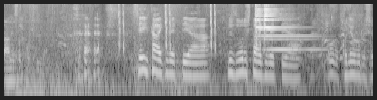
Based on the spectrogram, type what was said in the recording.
Efsane support'um ya. Şey takip etti ya. Düz vuruş takip etti ya. O kule vuruşu.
